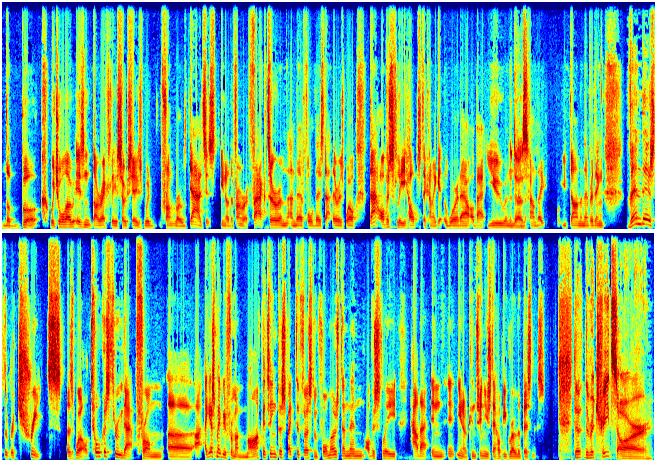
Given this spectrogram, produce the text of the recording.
the book, which although isn't directly associated with front row dads, it's you know the front row factor, and and therefore there's that there as well. That obviously helps to kind of get the word out about you and, and the foundation what you've done and everything. Then there's the retreats as well. Talk us through that from, uh, I guess, maybe from a marketing perspective first and foremost, and then obviously how that in, in you know continues to help you grow the business. The the retreats are.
